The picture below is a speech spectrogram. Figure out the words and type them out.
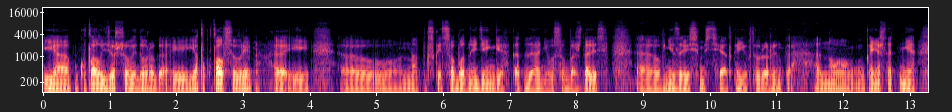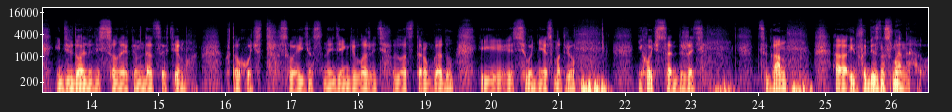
я покупал и дешево, и дорого, и я покупал все время, и на, так сказать, свободные деньги, когда они высвобождались, вне зависимости от конъюнктуры рынка. Но, конечно, это не индивидуальная инвестиционная рекомендация к тем, кто хочет свои единственные деньги вложить в 2022 году. И сегодня я смотрю, не хочется обижать цыган, а инфобизнесмены. Вот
